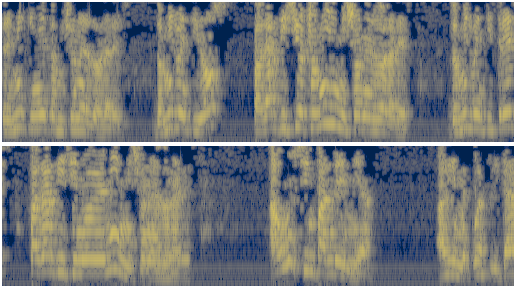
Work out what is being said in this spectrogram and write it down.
3.500 millones de dólares. 2022 pagar 18 mil millones de dólares. 2023, pagar 19 mil millones de dólares. Aún sin pandemia, ¿alguien me puede explicar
